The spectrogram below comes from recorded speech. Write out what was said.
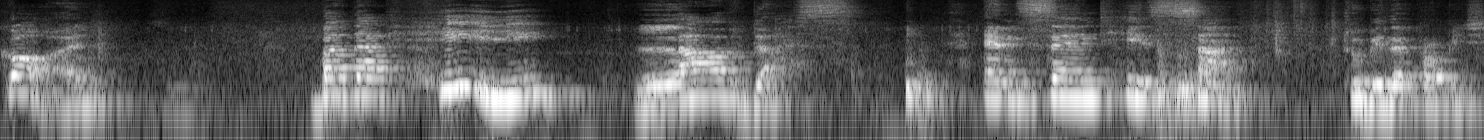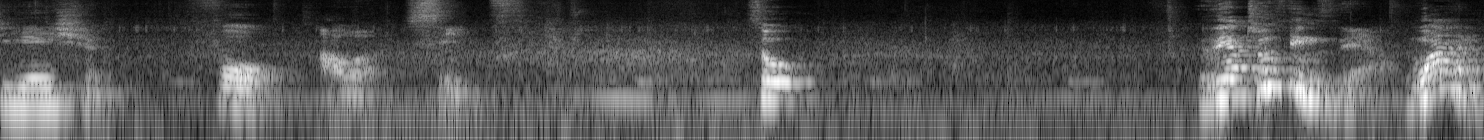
God, but that He loved us and sent His Son to be the propitiation for our sins. So, there are two things there. One,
